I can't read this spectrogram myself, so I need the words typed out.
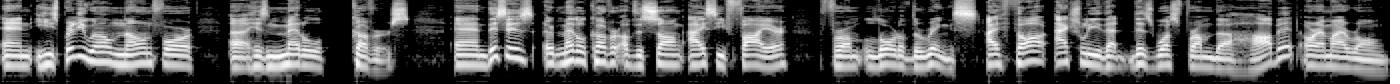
and he's pretty well known for uh, his metal covers. And this is a metal cover of the song I See Fire from Lord of the Rings. I thought actually that this was from The Hobbit, or am I wrong?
